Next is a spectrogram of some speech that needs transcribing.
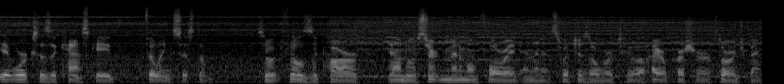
It works as a cascade filling system. So it fills the car down to a certain minimum flow rate and then it switches over to a higher pressure storage bank.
